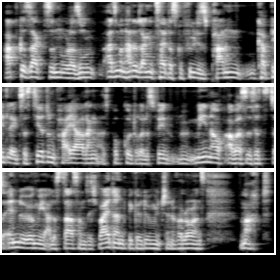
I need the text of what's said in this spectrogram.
abgesagt sind oder so. Also man hatte lange Zeit das Gefühl, dieses Panem-Kapitel existiert ein paar Jahre lang als popkulturelles Phänomen auch, aber es ist jetzt zu Ende irgendwie. Alle Stars haben sich weiterentwickelt. Irgendwie Jennifer Lawrence macht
